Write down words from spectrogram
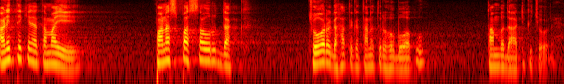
අනිත් එකෙන තමයි පනස් පස් අවුරුද්දක් චෝර ගහතක තනතුර හොබෝපු තම්බ දාටික චෝරය.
